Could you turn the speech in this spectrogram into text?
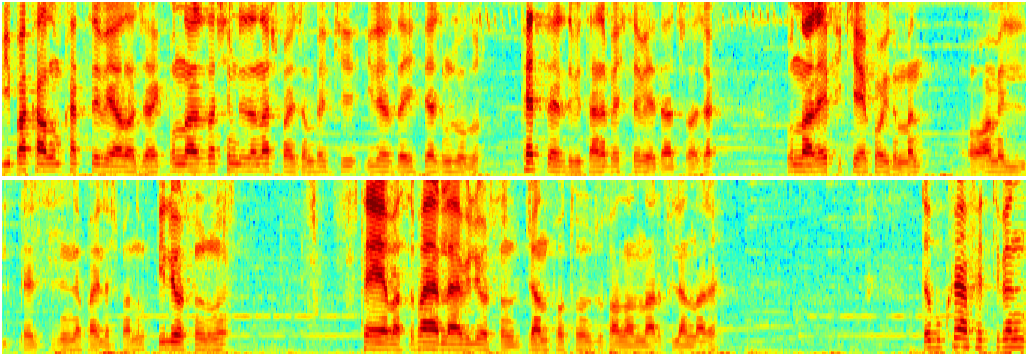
bir bakalım kaç seviye alacak. Bunları da şimdiden açmayacağım. Belki ileride ihtiyacımız olur. Pet verdi bir tane 5 seviyede açılacak. Bunları F2'ye koydum ben. O amelleri sizinle paylaşmadım. Biliyorsunuz bunu. T'ye basıp ayarlayabiliyorsunuz can potunuzu falanları filanları. De bu kıyafeti ben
